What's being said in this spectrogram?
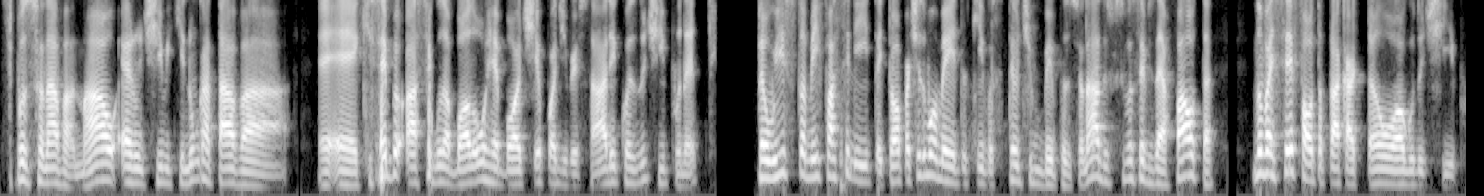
se posicionava mal, era um time que nunca estava. É, é, que sempre a segunda bola ou o rebote ia para o adversário e coisa do tipo, né? Então isso também facilita. Então, a partir do momento que você tem o time bem posicionado, se você fizer a falta, não vai ser falta para cartão ou algo do tipo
